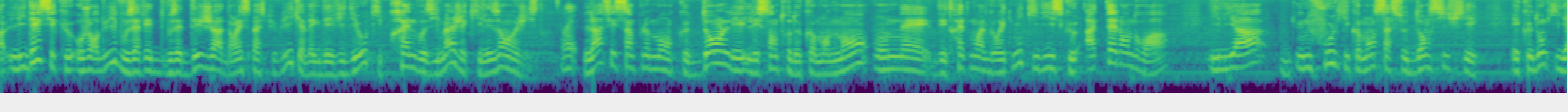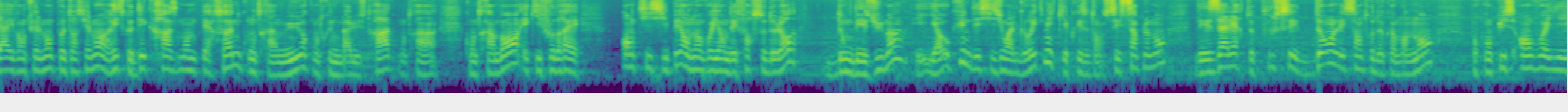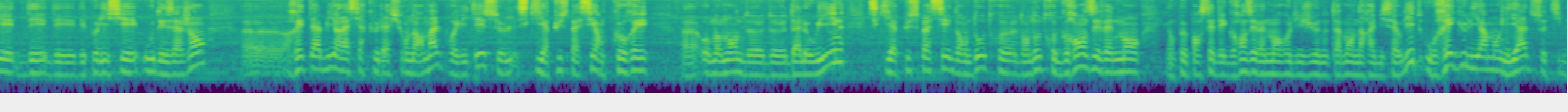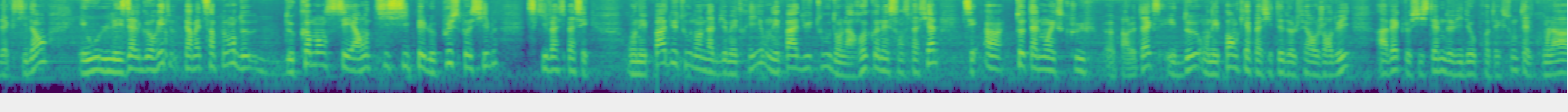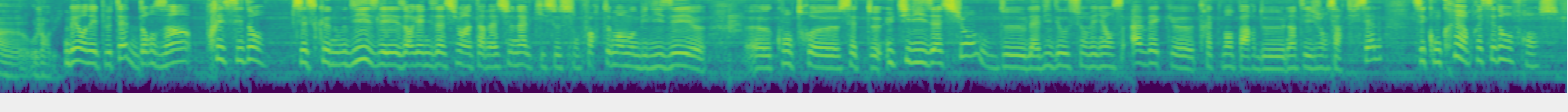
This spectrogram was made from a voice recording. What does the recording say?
L'idée, c'est qu'aujourd'hui, vous, vous êtes déjà dans l'espace public avec des vidéos qui prennent vos images et qui les enregistrent. Là, c'est simplement que dans les, les centres de commandement, on ait des traitements algorithmiques qui disent qu'à tel endroit, il y a une foule qui commence à se densifier et que donc il y a éventuellement potentiellement un risque d'écrasement de personnes contre un mur, contre une balustrade, contre un, contre un banc et qu'il faudrait anticiper en envoyant des forces de l'ordre, donc des humains, et il n'y a aucune décision algorithmique qui est prise dedans. C'est simplement des alertes poussées dans les centres de commandement pour qu'on puisse envoyer des, policiers ou des agents euh, rétablir la circulation normale pour éviter ce, qui a pu se passer en Corée euh, au moment d'Halloween, ce qui a pu se passer dans d'autres grands événements, et on peut penser à des grands événements religieux, notamment en Arabie Saoudite, où régulièrement il y a de ce type d'accident, et où les algorithmes permettent simplement de, de commencer à anticiper le plus possible ce qui va se passer. On n'est pas du tout dans de la biométrie, on n'est pas du tout dans la reconnaissance faciale, c'est un, totalement exclu euh, par le texte, et deux, on n'est pas en capacité de le faire aujourd'hui avec le système de vidéoprotection tel qu'on l'a aujourd'hui. Peut-être dans un précédent c'est ce que nous disent les organisations internationales qui se sont fortement mobilisées euh, euh, contre cette utilisation de la vidéosurveillance avec euh, traitement par de l'intelligence artificielle, c'est qu'on crée un précédent en France.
